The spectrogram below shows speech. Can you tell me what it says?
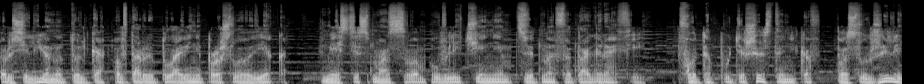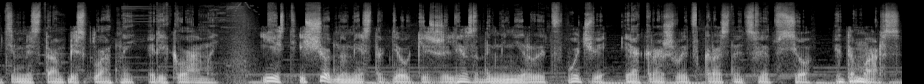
Руссельона только во второй половине прошлого века вместе с массовым увлечением цветной фотографией. Фото путешественников послужили этим местам бесплатной рекламой. Есть еще одно место, где окись железа доминирует в почве и окрашивает в красный цвет все. Это Марс.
